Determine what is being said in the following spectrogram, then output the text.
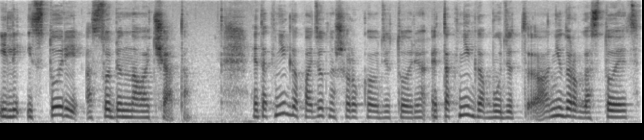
или «Истории особенного чата». Эта книга пойдет на широкую аудиторию. Эта книга будет э, недорого стоить.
